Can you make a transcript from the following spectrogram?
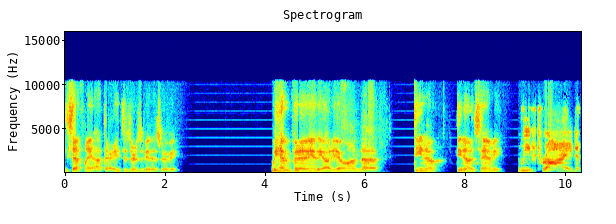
He's definitely out there. He deserves to be in this movie. We haven't put any of the audio on uh, Dino, Dino and Sammy. We've tried.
